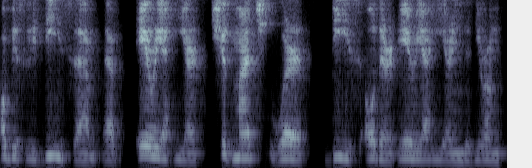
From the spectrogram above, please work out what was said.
obviously this um, uh, area here should match where this other area here in the DRAM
